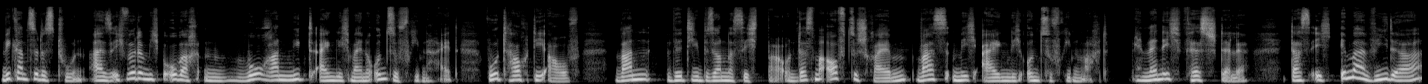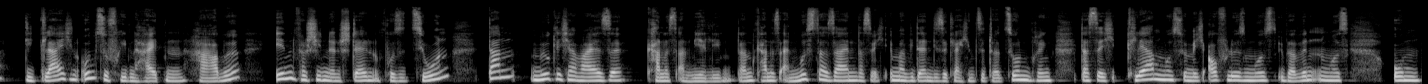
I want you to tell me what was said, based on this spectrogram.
Wie kannst du das tun? Also ich würde mich beobachten, woran liegt eigentlich meine Unzufriedenheit? Wo taucht die auf? Wann wird die besonders sichtbar? Und das mal aufzuschreiben, was mich eigentlich unzufrieden macht. Wenn ich feststelle, dass ich immer wieder die gleichen Unzufriedenheiten habe in verschiedenen Stellen und Positionen, dann möglicherweise kann es an mir liegen. Dann kann es ein Muster sein, das mich immer wieder in diese gleichen Situationen bringt, das ich klären muss, für mich auflösen muss, überwinden muss, um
